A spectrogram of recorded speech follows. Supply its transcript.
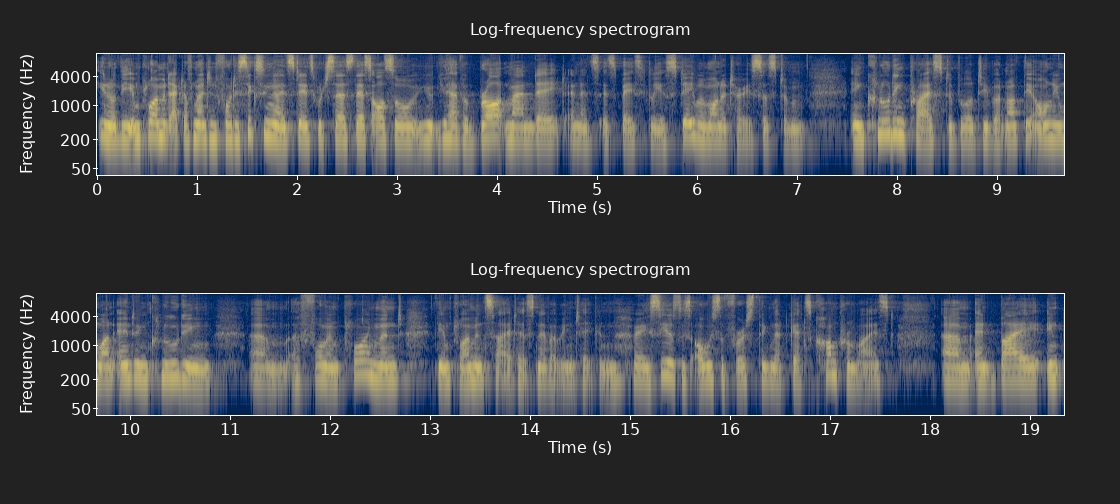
you know, the Employment Act of 1946 in the United States, which says there's also, you, you have a broad mandate and it's, it's basically a stable monetary system, including price stability, but not the only one, and including um, full employment, the employment side has never been taken very seriously. It's always the first thing that gets compromised. Um, and by in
